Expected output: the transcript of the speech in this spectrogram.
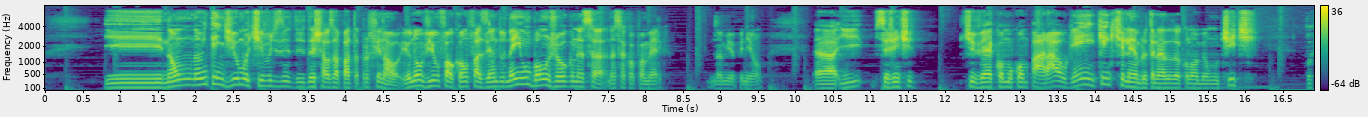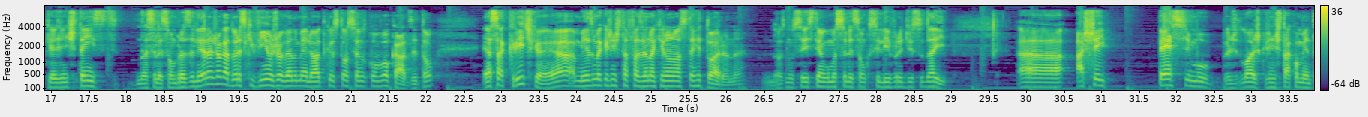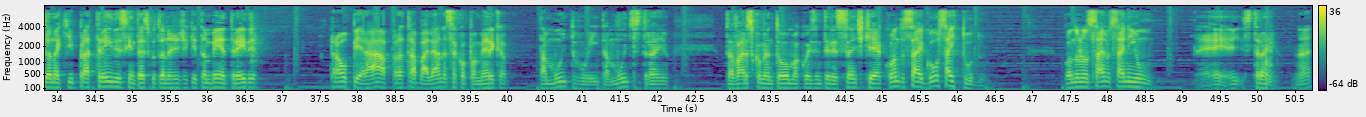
E não, não entendi o motivo de, de deixar o Zapata para o final. Eu não vi o Falcão fazendo nenhum bom jogo nessa, nessa Copa América, na minha opinião. Uh, e se a gente tiver como comparar alguém, quem que te lembra o treinador da Colômbia? Um Tite? Porque a gente tem na seleção brasileira jogadores que vinham jogando melhor do que estão sendo convocados. Então, essa crítica é a mesma que a gente está fazendo aqui no nosso território, né? Não sei se tem alguma seleção que se livra disso daí. Uh, achei péssimo. Lógico, a gente está comentando aqui para traders, quem está escutando a gente aqui também é trader. Para operar, para trabalhar nessa Copa América, tá muito ruim, tá muito estranho. Tavares comentou uma coisa interessante que é quando sai gol, sai tudo. Quando não sai, não sai nenhum. É, é estranho, né?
